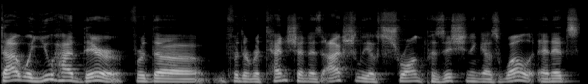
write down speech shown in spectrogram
that what you had there for the for the retention is actually a strong positioning as well, and it's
